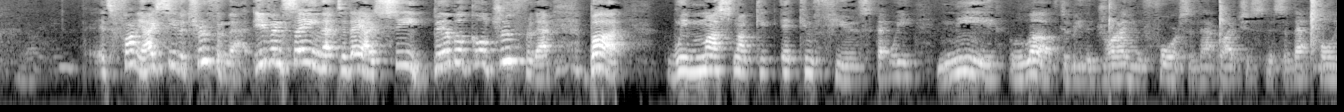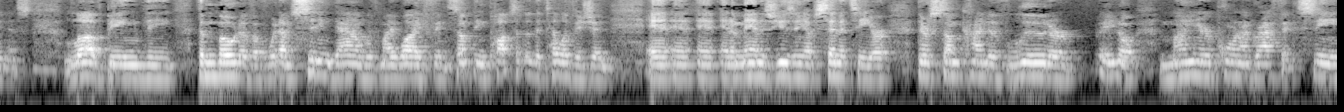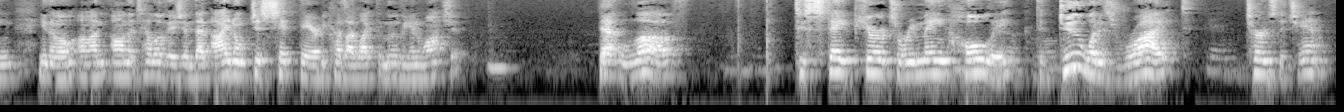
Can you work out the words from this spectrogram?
It's funny, I see the truth in that. Even saying that today, I see biblical truth for that. But we must not get confused that we need love to be the driving force of that righteousness, of that holiness. Love being the, the motive of when I'm sitting down with my wife and something pops up on the television and, and, and a man is using obscenity or there's some kind of lewd or you know, minor pornographic scene, you know, on, on the television that I don't just sit there because I like the movie and watch it. That love to stay pure, to remain holy, to do what is right, turns the channel.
